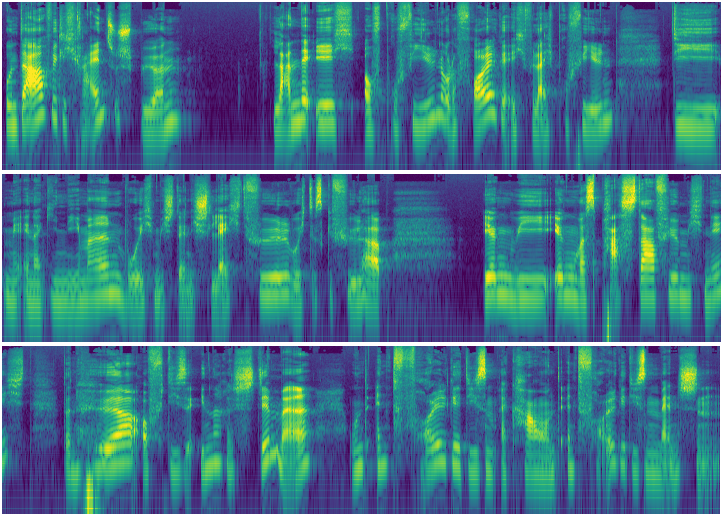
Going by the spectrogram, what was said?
Und da auch wirklich reinzuspüren, lande ich auf Profilen oder folge ich vielleicht Profilen, die mir Energie nehmen, wo ich mich ständig schlecht fühle, wo ich das Gefühl habe, irgendwie irgendwas passt da für mich nicht, dann hör auf diese innere Stimme und entfolge diesem Account, entfolge diesen Menschen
